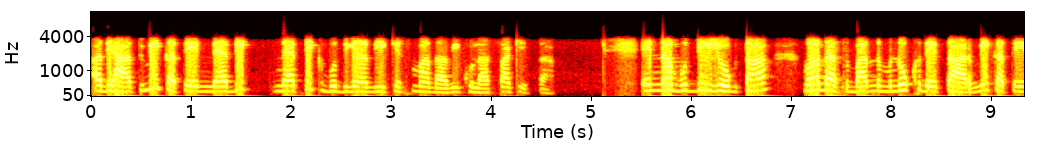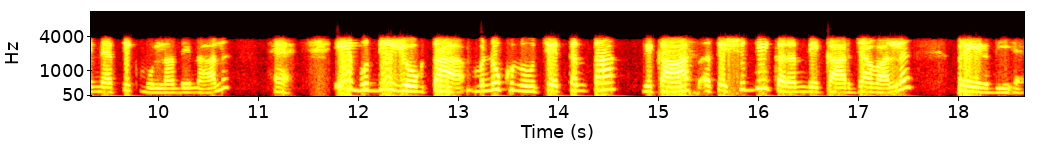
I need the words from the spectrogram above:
ਅਧਿਆਤਮਿਕ ਅਤੇ ਨੈਤਿਕ ਨੈਤਿਕ ਬੁੱਧੀਆਂ ਦੀ ਕਿਸਮਾਂ ਦਾ ਵੀ ਖੁਲਾਸਾ ਕੀਤਾ। ਇਹਨਾਂ ਬੁੱਧੀ ਯੋਗਤਾਵਾਂ ਦਾ ਸੰਬੰਧ ਮਨੁੱਖ ਦੇ ਧਾਰਮਿਕ ਅਤੇ ਨੈਤਿਕ ਮੁੱਲਾਂ ਦੇ ਨਾਲ ਹੈ। ਇਹ ਬੁੱਧੀ ਯੋਗਤਾ ਮਨੁੱਖ ਨੂੰ ਚੇਤਨਤਾ, ਵਿਕਾਸ ਅਤੇ ਸ਼ੁੱਧੀਕਰਨ ਦੇ ਕਾਰਜਾਂ ਵੱਲ ਪ੍ਰੇਰਦੀ ਹੈ।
